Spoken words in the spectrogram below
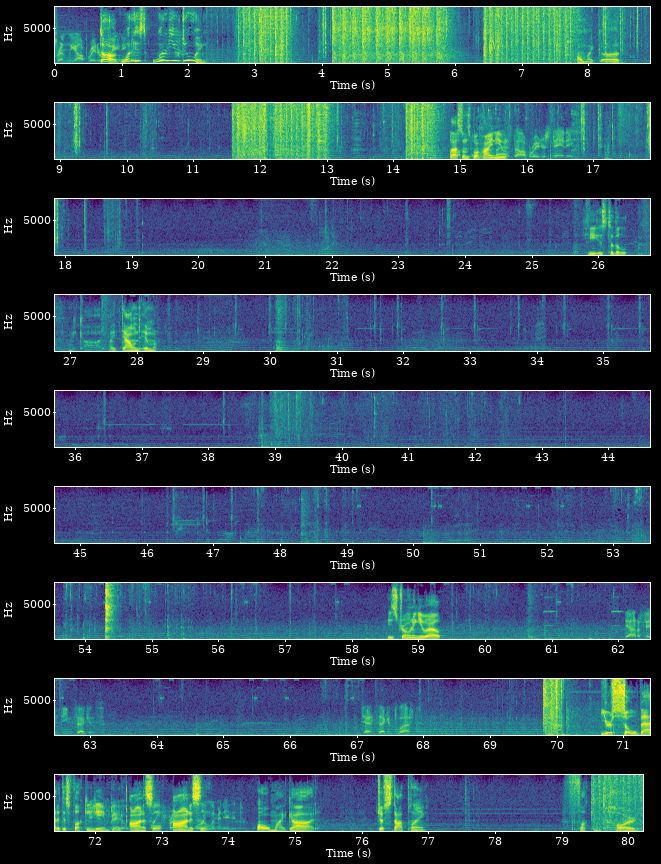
friendly operator Dog, remaining. what is what are you doing? Oh my god. Last one's behind you. Operator standing. He is to the. Oh my god, I downed him. He's droning you out. Down to 15 seconds. 10 seconds left. You're so bad at this fucking game, dude. Honestly, All friendlies were honestly. Oh my god. Just stop playing. Fucking hard.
